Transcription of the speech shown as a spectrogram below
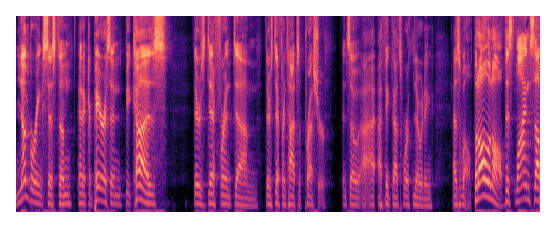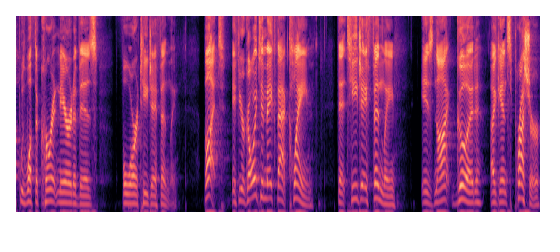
numbering system and a comparison because there's different, um, there's different types of pressure. And so I, I think that's worth noting as well. But all in all, this lines up with what the current narrative is for TJ Finley. But if you're going to make that claim that TJ Finley is not good against pressure,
